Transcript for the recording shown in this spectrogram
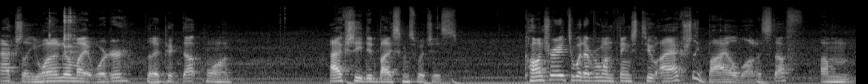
Actually, you want to know my order that I picked up? Hold on. I actually did buy some switches. Contrary to what everyone thinks too, I actually buy a lot of stuff. Um,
